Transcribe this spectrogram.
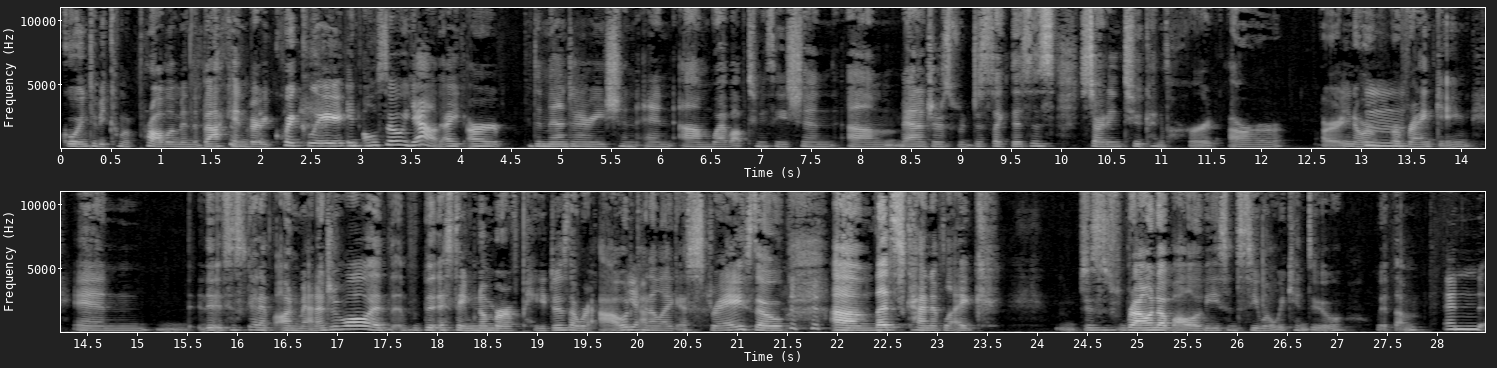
going to become a problem in the back back end very quickly. And also, yeah, like our demand generation and um, web optimization um, managers were just like, this is starting to kind of hurt our our you know our, mm. our, ranking and this is kind of unmanageable the same number of pages that were out yeah. kind of like astray so um, let's kind of like just round up all of these and see what we can do with them and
